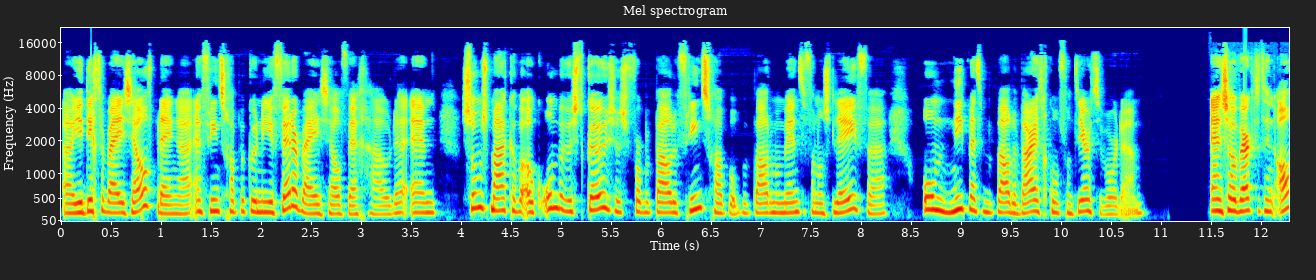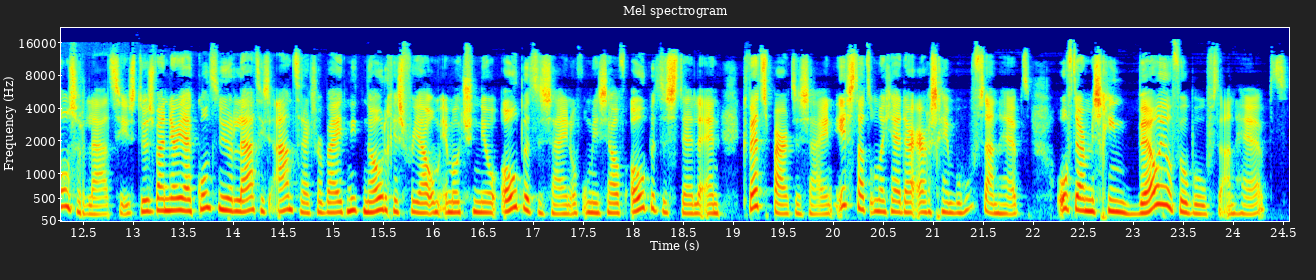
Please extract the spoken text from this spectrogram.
uh, je dichter bij jezelf brengen. En vriendschappen kunnen je verder bij jezelf weghouden. En soms maken we ook onbewust keuzes voor bepaalde vriendschappen op bepaalde momenten van ons leven. Om niet met een bepaalde waarheid geconfronteerd te worden. En zo werkt het in al onze relaties. Dus wanneer jij continu relaties aantrekt waarbij het niet nodig is voor jou om emotioneel open te zijn of om jezelf open te stellen en kwetsbaar te zijn, is dat omdat jij daar ergens geen behoefte aan hebt of daar misschien wel heel veel behoefte aan hebt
